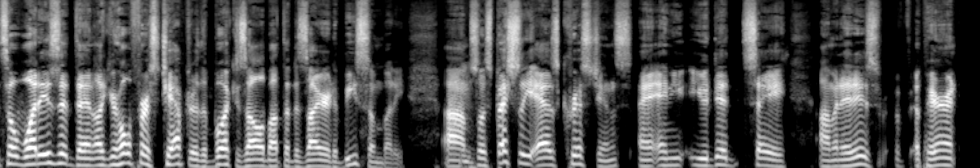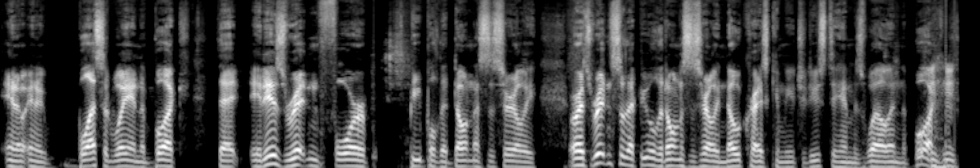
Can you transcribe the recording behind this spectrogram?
so what is it then? Like your whole first chapter of the book is all about the desire to be somebody. Um Mm. so especially as Christians and, and you, you did say um and it is apparent in a, in a blessed way in the book that it is written for people that don't necessarily or it's written so that people that don't necessarily know Christ can be introduced to him as well in the book. Mhm.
